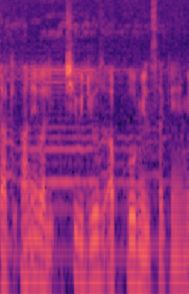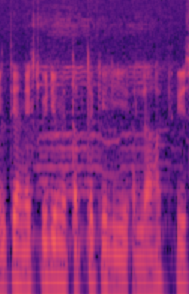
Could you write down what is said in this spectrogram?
ताकि आने वाली अच्छी वीडियोस आपको मिल सकें। मिलते हैं नेक्स्ट वीडियो में, तब तक के लिए अल्लाह हाफिज़।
